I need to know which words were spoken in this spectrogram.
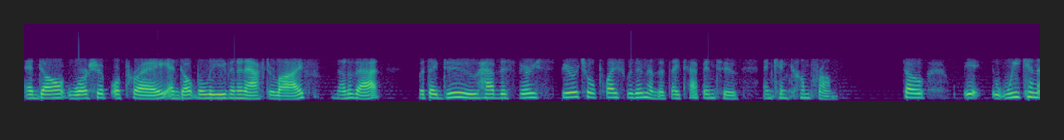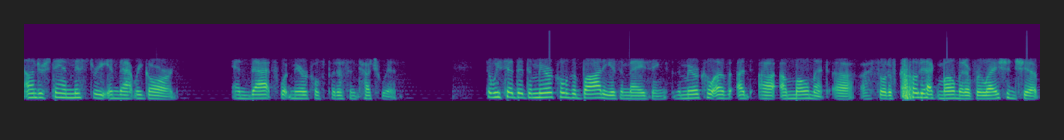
and don't worship or pray and don't believe in an afterlife, none of that, but they do have this very spiritual place within them that they tap into and can come from. So it, we can understand mystery in that regard. And that's what miracles put us in touch with. So we said that the miracle of the body is amazing. The miracle of a, a, a moment, a, a sort of Kodak moment of relationship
